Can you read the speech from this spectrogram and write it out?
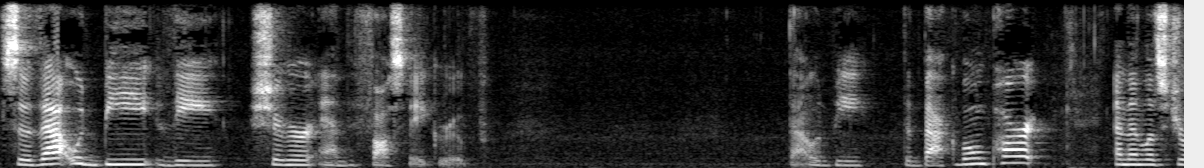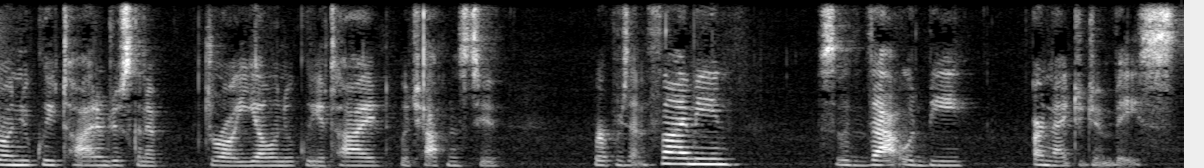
So that would be the sugar and the phosphate group. That would be the backbone part. And then let's draw a nucleotide. I'm just going to draw a yellow nucleotide, which happens to represent thymine. So that would be our nitrogen base.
